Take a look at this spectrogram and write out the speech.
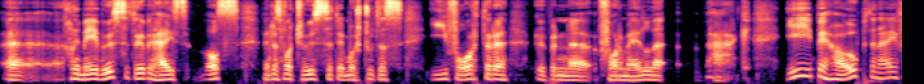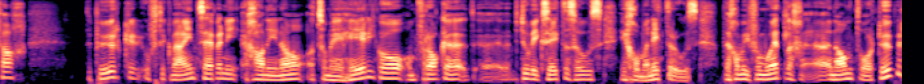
äh, ein bisschen mehr wissen darüber, heisst, was, wenn du das wissen willst, dann musst du das einfordern über einen formellen Weg. Ich behaupte einfach, der Bürger auf der Gemeindesebene kann ich noch zum Herrn Heri gehen und fragen, äh, du, wie sieht das aus? Ich komme nicht raus. Dann komme ich vermutlich eine Antwort über.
